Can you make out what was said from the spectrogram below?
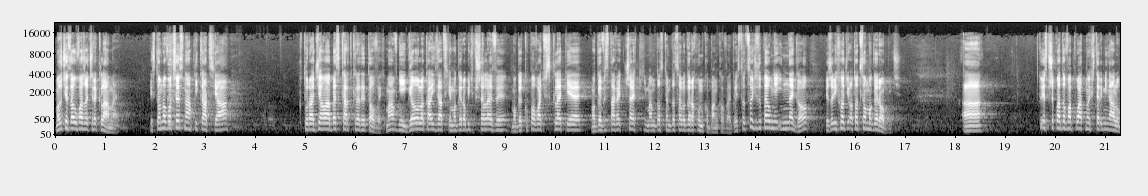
możecie zauważyć reklamę. Jest to nowoczesna aplikacja, która działa bez kart kredytowych. Mam w niej geolokalizację, mogę robić przelewy, mogę kupować w sklepie, mogę wystawiać czeki, mam dostęp do całego rachunku bankowego. Jest to coś zupełnie innego, jeżeli chodzi o to, co mogę robić. A tu jest przykładowa płatność w terminalu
